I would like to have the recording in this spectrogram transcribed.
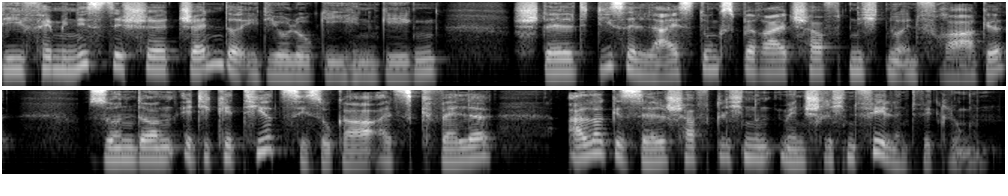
Die feministische Gender-Ideologie hingegen stellt diese Leistungsbereitschaft nicht nur in Frage, sondern etikettiert sie sogar als Quelle aller gesellschaftlichen und menschlichen Fehlentwicklungen.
